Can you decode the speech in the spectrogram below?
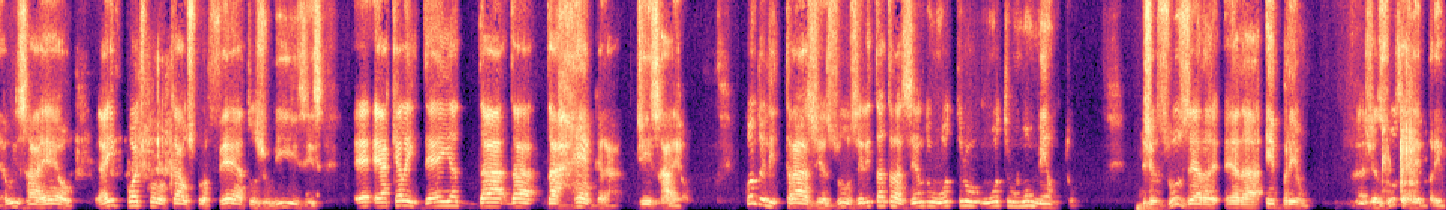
é o Israel, aí pode colocar os profetas, os juízes, é, é aquela ideia da, da, da regra de Israel. Quando ele traz Jesus, ele está trazendo um outro, um outro momento. Jesus era, era hebreu, né? Jesus era hebreu.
